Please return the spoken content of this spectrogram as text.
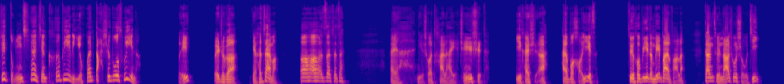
这董倩倩可比李欢大十多岁呢。喂，喂，志哥，你还在吗？啊啊，在在在。哎呀，你说他俩也真是的，一开始啊还不好意思，最后逼得没办法了，干脆拿出手机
